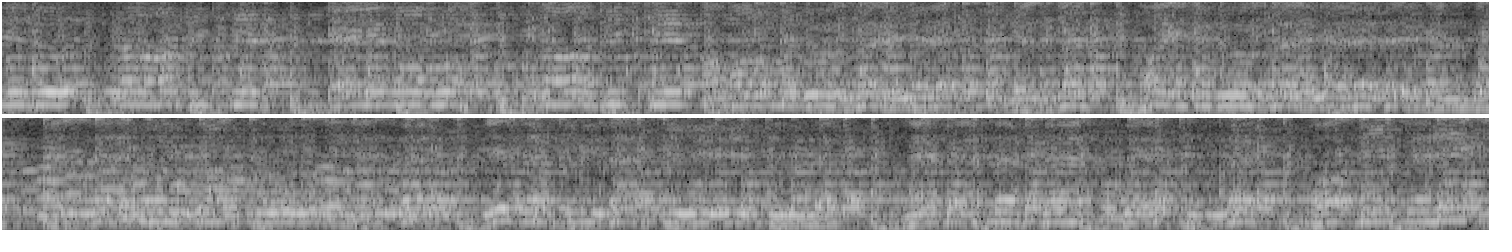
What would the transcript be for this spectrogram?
kızı naziktir, elin oğlu naziktir. Aman dövmeye gelmez, haydi dövmeye gelmez. Eller oynasın eller, diller söylesin diller Ne derlerse desinler, o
